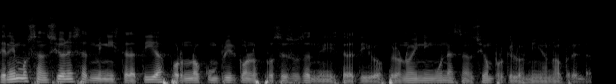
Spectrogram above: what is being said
tenemos sanciones administrativas por no cumplir con los procesos administrativos, pero no hay ninguna sanción porque los niños no aprendan.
